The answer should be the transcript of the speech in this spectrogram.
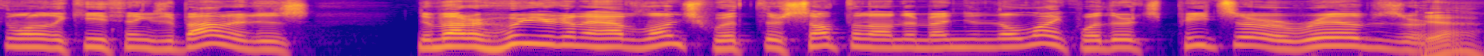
one of the key things about it is no matter who you're going to have lunch with, there's something on the menu they'll like, whether it's pizza or ribs or Yeah.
